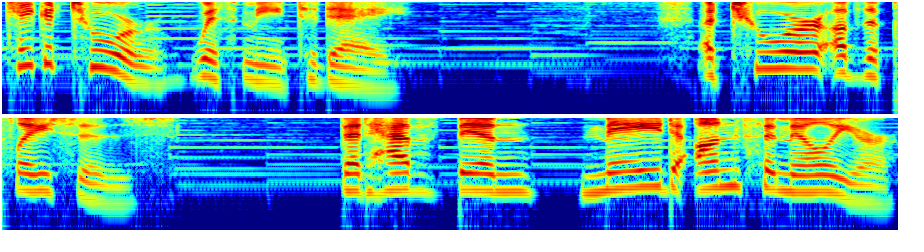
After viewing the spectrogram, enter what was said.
Take a tour with me today. A tour of the places that have been made unfamiliar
